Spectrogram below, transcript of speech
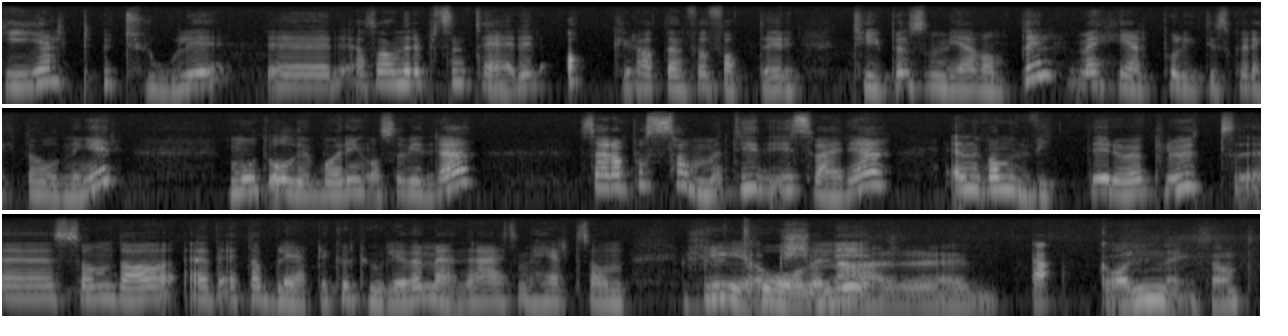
helt utrolig eh, Altså han representerer akkurat den forfattertypen som vi er vant til, med helt politisk korrekte holdninger mot oljeboring osv. Så, videre, så er han på samme tid i Sverige en vanvittig rød klut, eh, som da det etablerte kulturlivet mener er liksom helt sånn utålelig Reaksjonær ja. galning, sant?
